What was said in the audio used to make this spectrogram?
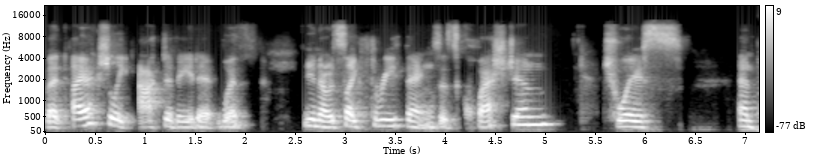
but I actually activate it with, you know, it's like three things it's question, choice, and,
